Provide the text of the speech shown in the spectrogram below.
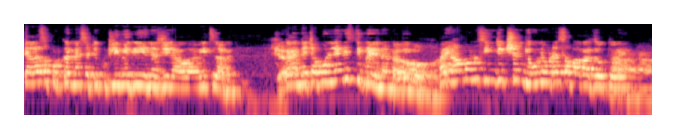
त्याला सपोर्ट करण्यासाठी कुठली वेगळी एनर्जी लावावीच लागत नाही. कारण त्याच्या बोलण्यानेच ती प्रेरणा हो, मिळते. हो, हो. अरे हा माणूस इंजेक्शन घेऊन एवढ्या सभा गाजवतोय. हा, हा.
